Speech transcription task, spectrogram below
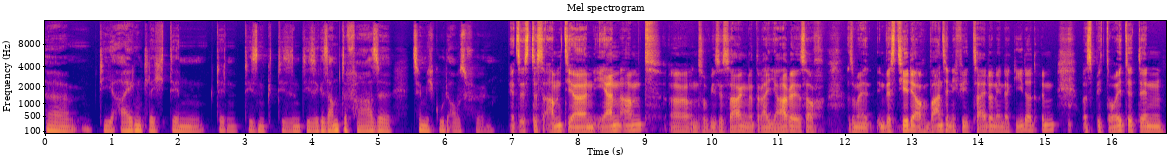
äh, die eigentlich den, den, diesen, diesen, diese gesamte Phase ziemlich gut ausfüllen. Jetzt ist das Amt ja ein Ehrenamt äh, und so wie Sie sagen, ne, drei Jahre ist auch, also man investiert ja auch wahnsinnig viel Zeit und Energie da drin. Was bedeutet denn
